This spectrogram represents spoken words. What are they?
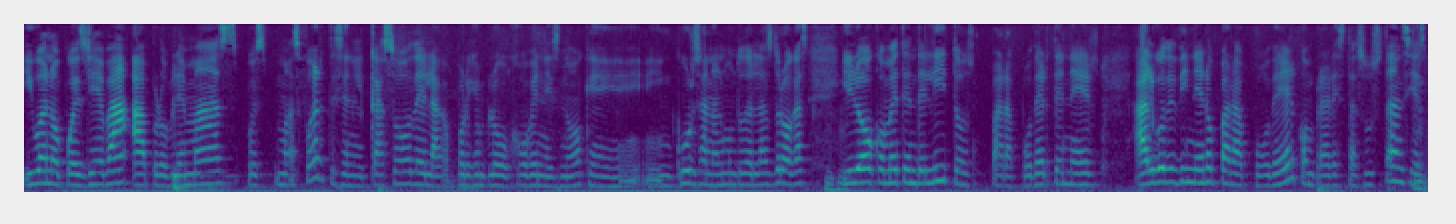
y bueno, pues lleva a problemas pues más fuertes en el caso de la, por ejemplo, jóvenes, ¿no? que incursan al mundo de las drogas y luego cometen delitos para poder tener algo de dinero para poder comprar estas sustancias.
